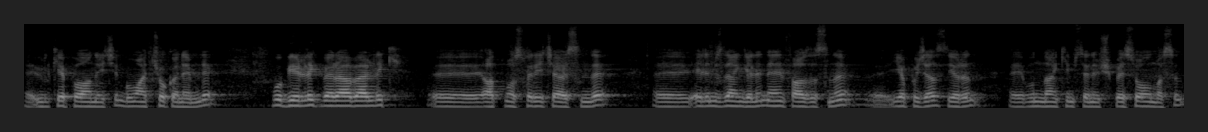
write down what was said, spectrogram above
e, ülke puanı için bu maç çok önemli. Bu birlik, beraberlik e, atmosferi içerisinde e, elimizden gelenin en fazlasını e, yapacağız yarın. E, bundan kimsenin şüphesi olmasın.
